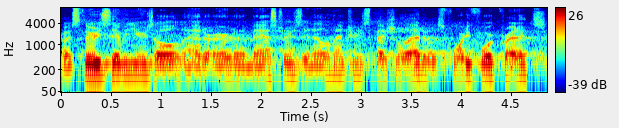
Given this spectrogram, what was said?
I was 37 years old. I had to earn a master's in elementary special ed. It was 44 credits.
